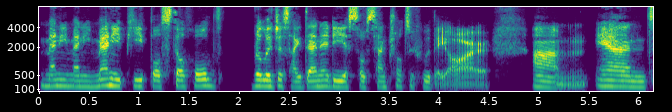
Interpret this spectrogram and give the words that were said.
many many many people still hold religious identity is so central to who they are. And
